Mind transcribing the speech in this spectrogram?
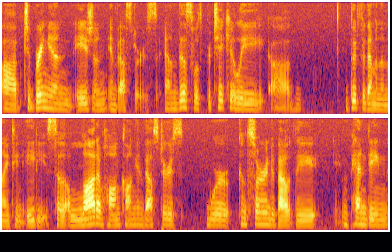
uh, to bring in Asian investors. And this was particularly uh, good for them in the 1980s. So a lot of Hong Kong investors were concerned about the impending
